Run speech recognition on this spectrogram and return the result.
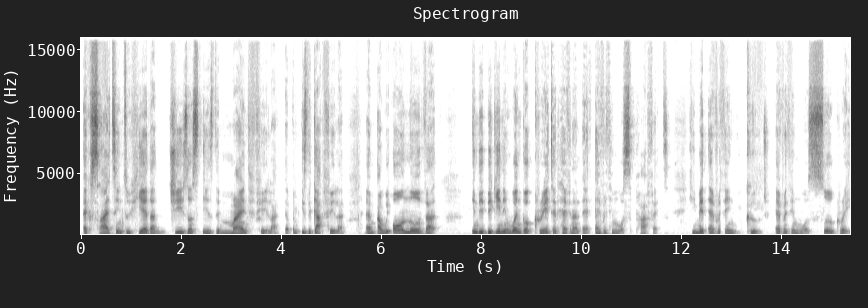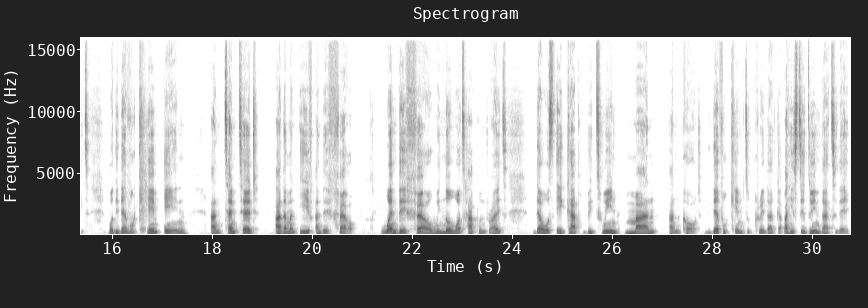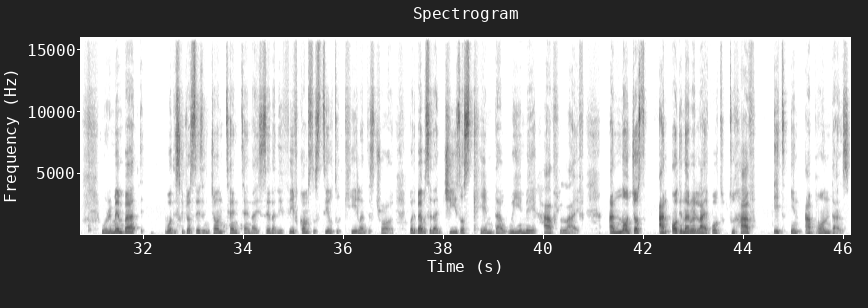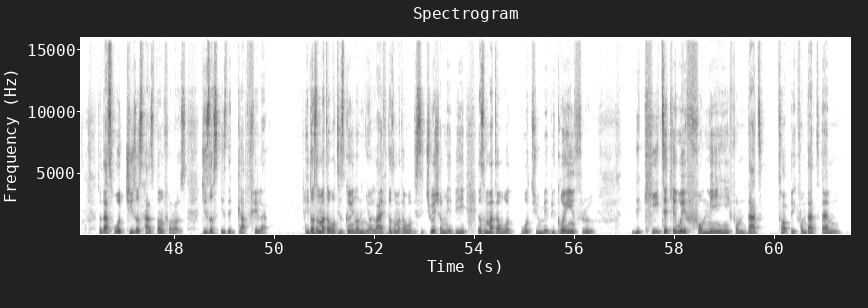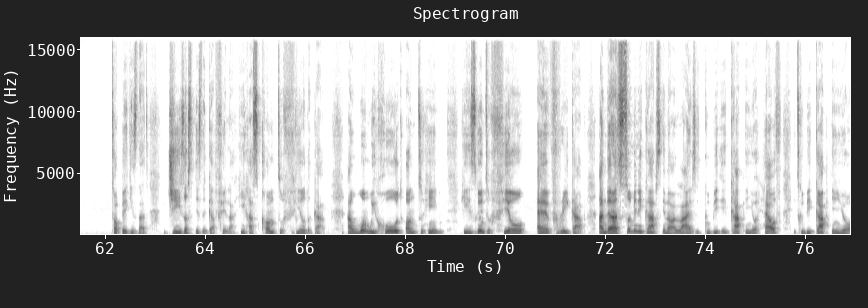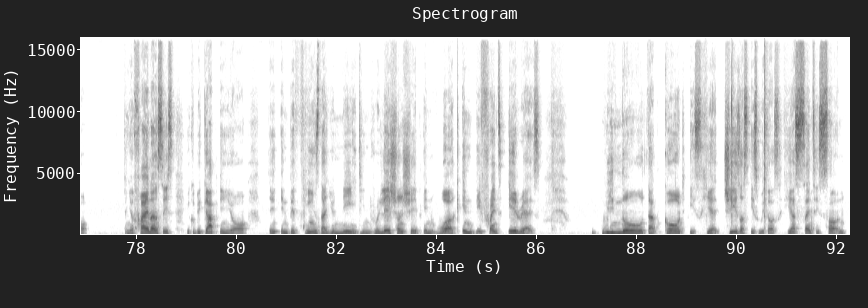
exciting to hear that Jesus is the mind filler, um, is the gap filler. Um, and we all know that in the beginning, when God created heaven and earth, everything was perfect. He made everything good. Everything was so great. But the devil came in and tempted Adam and Eve, and they fell. When they fell, we know what happened, right? There was a gap between man and God. The devil came to create that gap, and he's still doing that today. We remember what the scripture says in John 10 10 that I say that the thief comes to steal, to kill, and destroy. But the Bible said that Jesus came that we may have life, and not just an ordinary life, but to have it in abundance. So that's what Jesus has done for us. Jesus is the gap filler. It doesn't matter what is going on in your life, it doesn't matter what the situation may be, it doesn't matter what, what you may be going through. The key takeaway for me from that topic, from that um topic is that Jesus is the gap filler. He has come to fill the gap. And when we hold on to him, he is going to fill every gap. And there are so many gaps in our lives. It could be a gap in your health, it could be a gap in your in your finances, it could be gap in your in, in the things that you need in relationship, in work, in different areas we know that God is here. Jesus is with us. He has sent his son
